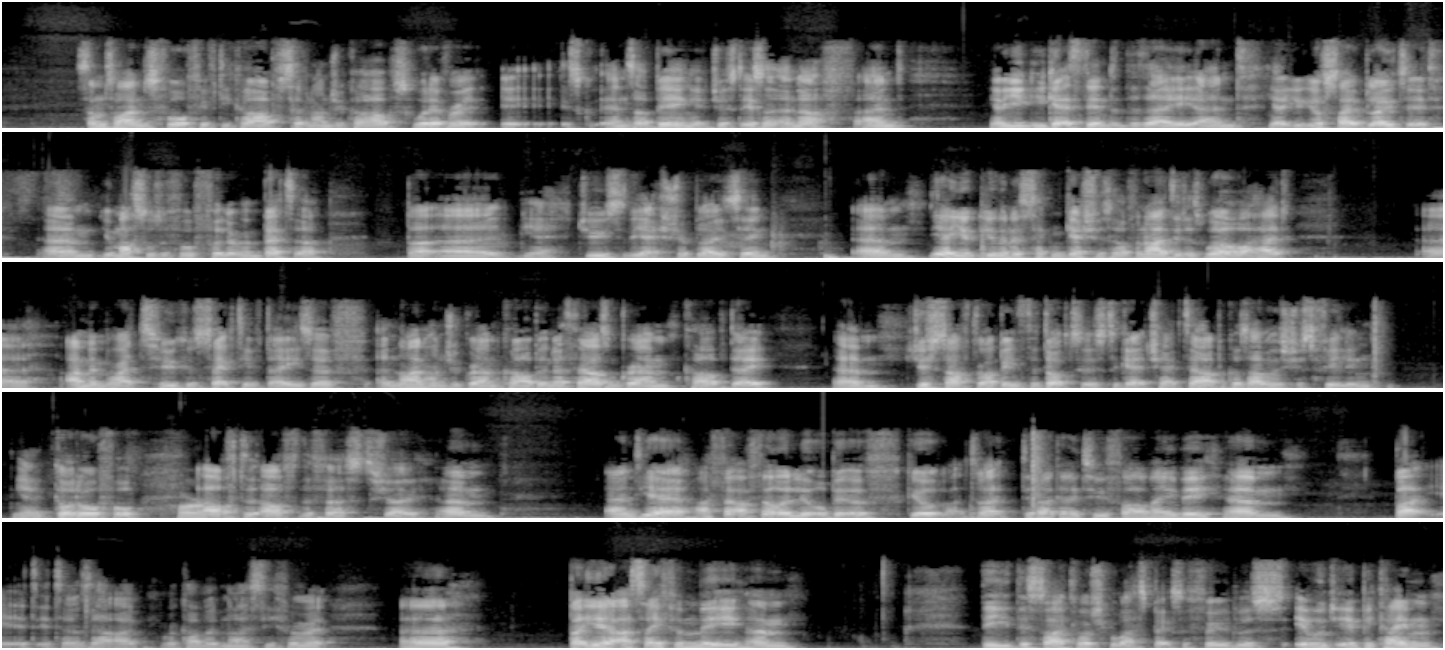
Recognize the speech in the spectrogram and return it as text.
sometimes 450 carbs, 700 carbs, whatever it, it, ends up being, it just isn't enough, and you know you, you get to the end of the day and you know, you- you're so bloated, um, your muscles will feel fuller and better, but uh, yeah, due to the extra bloating, um, yeah, you're, you're going to second guess yourself, and I did as well. I had uh, I remember I had two consecutive days of a 900 gram carb and a 1000 gram carb day, um, just after I'd been to the doctors to get checked out because I was just feeling, you know, god awful Horrible. after after the first show. Um, and yeah, I felt I felt a little bit of guilt. Like, did I did I go too far? Maybe. Um, but it, it turns out I recovered nicely from it. Uh, but yeah, I'd say for me, um, the the psychological aspects of food was it would it became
